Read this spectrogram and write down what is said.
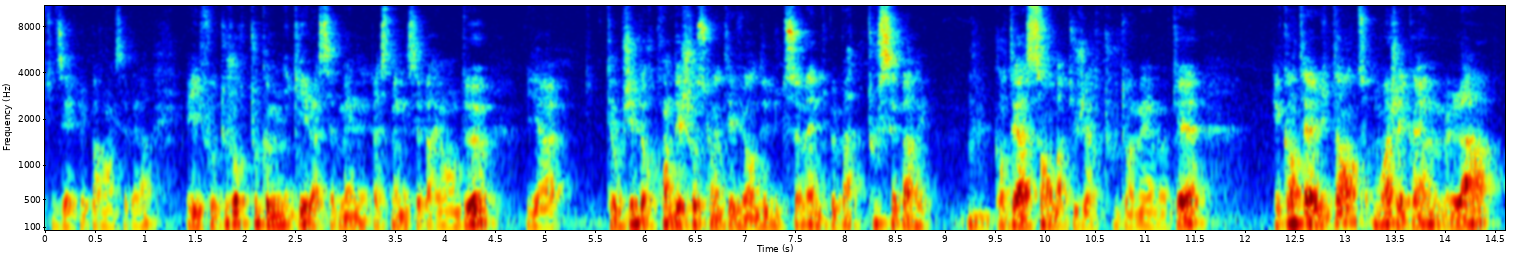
tu disais avec les parents, etc. Et il faut toujours tout communiquer. La semaine, la semaine est séparée en deux. Tu es obligé de reprendre des choses qui ont été vues en début de semaine. Tu peux pas tout séparer. Mhm. Quand tu es à 100, bah, tu gères tout toi-même, ok. Et quand tu es à 80, moi j'ai quand même là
